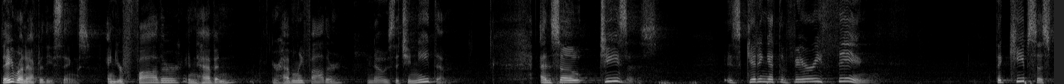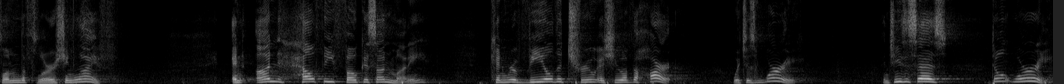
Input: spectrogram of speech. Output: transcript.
They run after these things. And your Father in heaven, your heavenly Father, knows that you need them. And so Jesus is getting at the very thing that keeps us from the flourishing life. An unhealthy focus on money can reveal the true issue of the heart, which is worry. And Jesus says, Don't worry.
